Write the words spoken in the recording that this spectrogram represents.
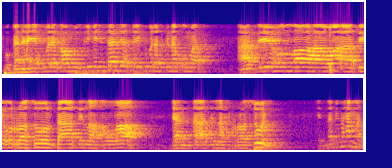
bukan hanya kepada kaum muslimin saja, tapi kepada segenap umat. Allah wa atiur Rasul, taatilah Allah dan taatilah Rasul. Nabi Muhammad.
